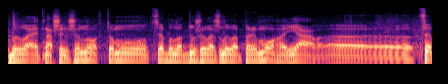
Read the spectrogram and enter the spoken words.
вбиває наших жінок. Тому це була дуже важлива перемога. Я, е, це,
